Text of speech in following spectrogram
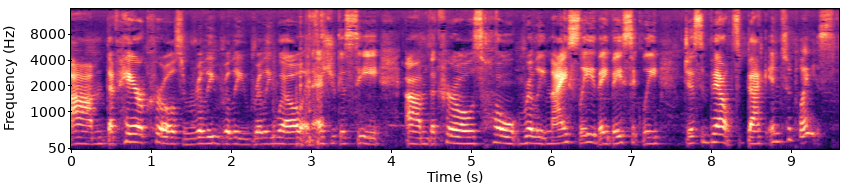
Um, the hair curls really, really, really well. And as you can see, um, the curls hold really nicely. They basically just bounce back into place.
